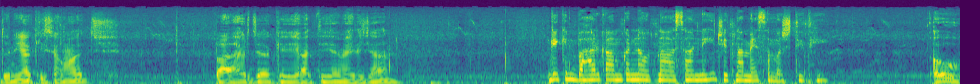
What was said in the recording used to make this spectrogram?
दुनिया की समझ बाहर जाके ही आती है मेरी जान। लेकिन बाहर काम करना उतना आसान नहीं जितना मैं समझती थी। ओह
